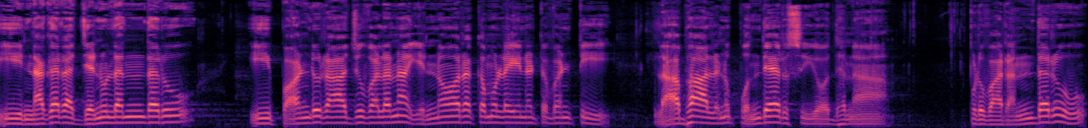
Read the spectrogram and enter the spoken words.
ఈ నగర జనులందరూ ఈ పాండురాజు వలన ఎన్నో రకములైనటువంటి లాభాలను పొందారు సుయోధన. ఇప్పుడు వారందరూ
